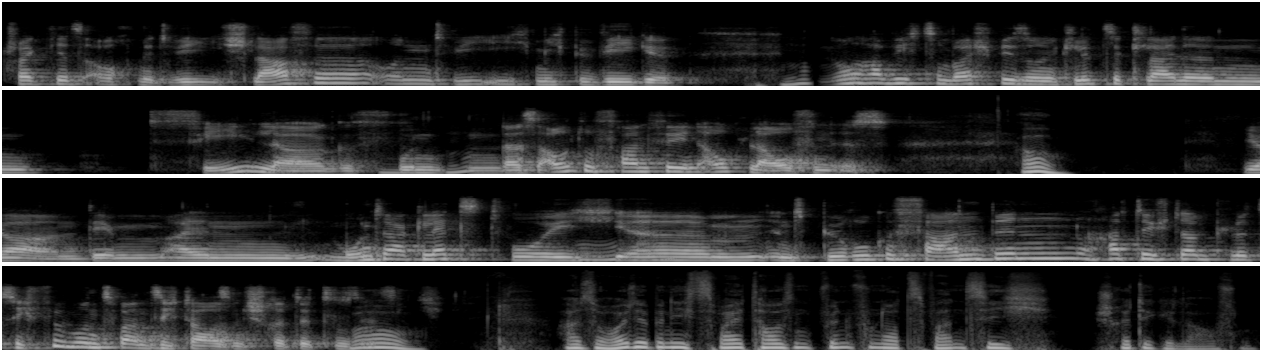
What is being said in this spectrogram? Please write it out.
trackt jetzt auch mit, wie ich schlafe und wie ich mich bewege. Mhm. Nur habe ich zum Beispiel so einen klitzekleinen Fehler gefunden, mhm. dass Autofahren für ihn auch Laufen ist. Oh. Ja, an dem einen Montag letzt, wo ich mhm. ähm, ins Büro gefahren bin, hatte ich dann plötzlich 25.000 Schritte zusätzlich. Wow. Also heute bin ich 2520 Schritte gelaufen.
